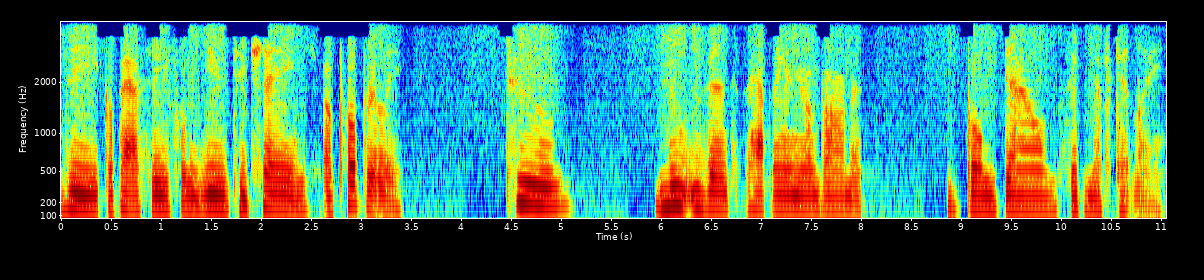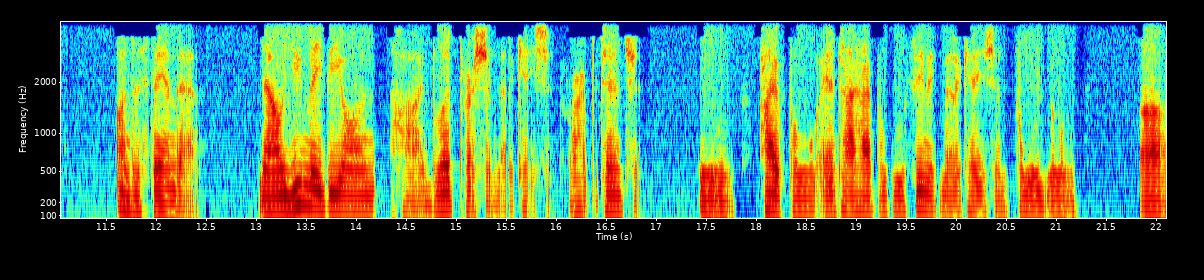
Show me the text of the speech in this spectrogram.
the capacity for you to change appropriately to new events happening in your environment go down significantly. Understand that. Now, you may be on high blood pressure medication for hypertension or hypo, anti-hypoglycemic medication for your uh,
